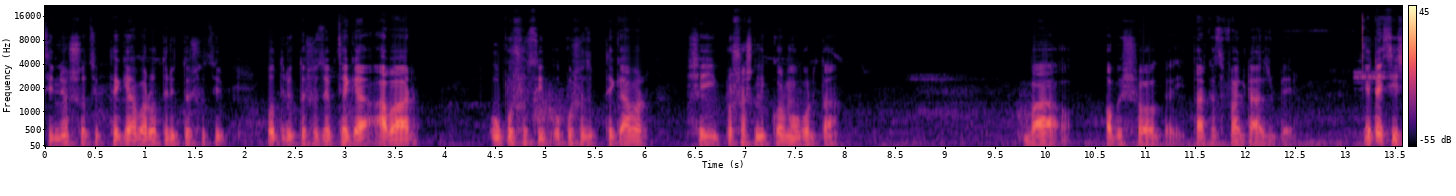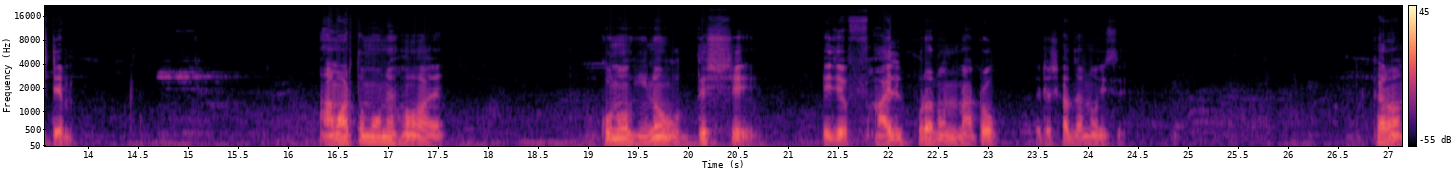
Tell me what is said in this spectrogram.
সিনিয়র সচিব থেকে আবার অতিরিক্ত সচিব অতিরিক্ত সচিব থেকে আবার উপসচিব উপসচিব থেকে আবার সেই প্রশাসনিক কর্মকর্তা বা অফিস সহকারী, তার কাছে ফাইলটা আসবে। এটাই সিস্টেম। আমার তো মনে হয় কোনো হীন উদ্দেশ্যে এই যে ফাইল পুরানোর নাটক এটা সাজানো হয়েছে কারণ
